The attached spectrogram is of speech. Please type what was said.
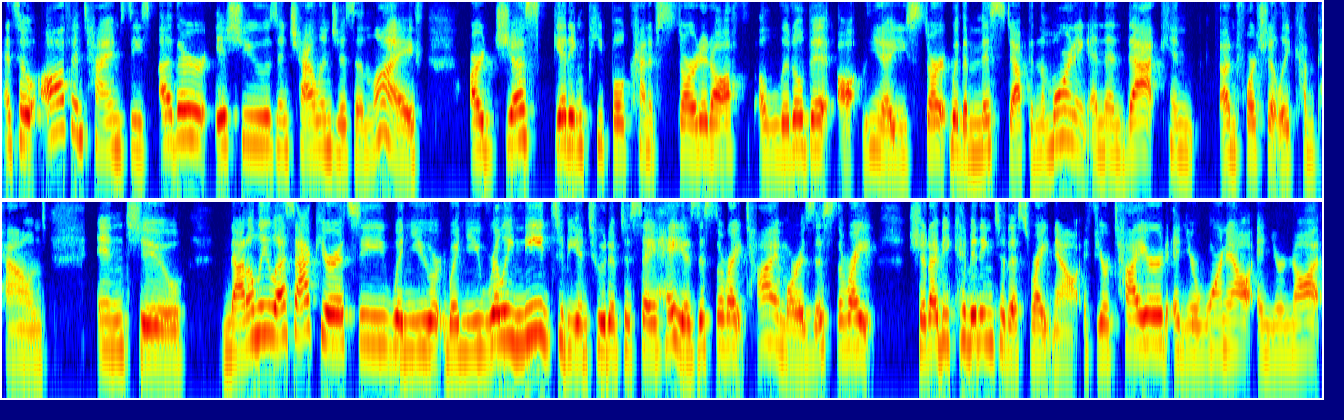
And so oftentimes these other issues and challenges in life are just getting people kind of started off a little bit uh, you know you start with a misstep in the morning and then that can unfortunately compound into not only less accuracy when you when you really need to be intuitive to say hey is this the right time or is this the right should i be committing to this right now? If you're tired and you're worn out and you're not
